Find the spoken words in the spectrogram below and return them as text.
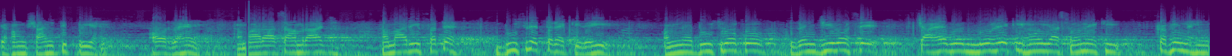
कि हम शांति प्रिय हैं और रहें। हमारा साम्राज्य, हमारी फतेह दूसरे तरह की रही। है हमने दूसरों को जंजीरों से, चाहे वो लोहे की हो या सोने की कभी नहीं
